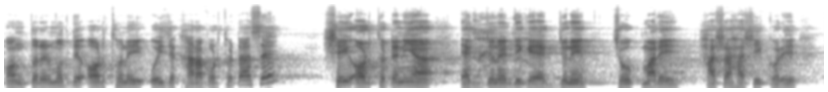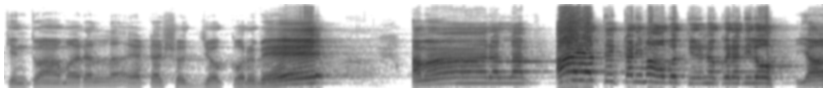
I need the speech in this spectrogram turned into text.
অন্তরের মধ্যে অর্থ নেই। ওই যে খারাপ অর্থটা আছে, সেই অর্থটা নিয়ে একজনের দিকে একজনে চোখ মারে, হাসাহাসি করে, কিন্তু আমার আল্লাহ এটা সহ্য করবে? আমার আল্লাহ আয়াতে কারিমা অবতীর্ণ করে দিল ইয়া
